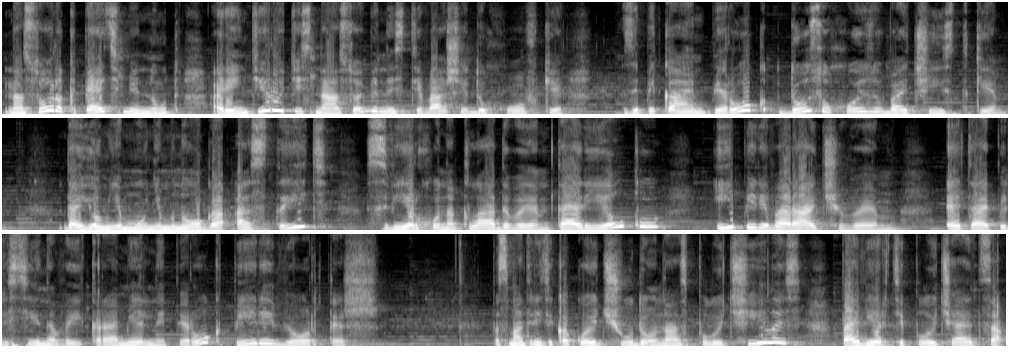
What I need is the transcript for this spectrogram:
на 45 минут. Ориентируйтесь на особенности вашей духовки. Запекаем пирог до сухой зубочистки. Даем ему немного остыть, сверху накладываем тарелку и переворачиваем. Это апельсиновый карамельный пирог перевертыш. Посмотрите, какое чудо у нас получилось. Поверьте, получается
